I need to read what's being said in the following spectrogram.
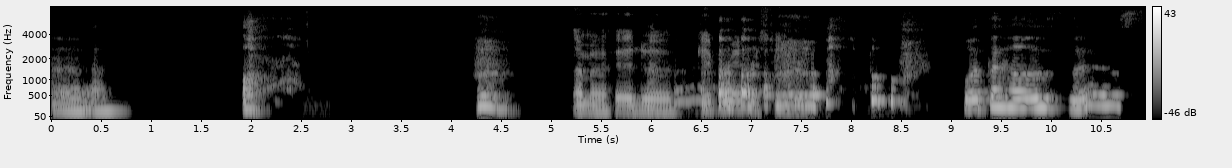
Uh, oh. I'm a head uh, giver and receiver. What the hell is this?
